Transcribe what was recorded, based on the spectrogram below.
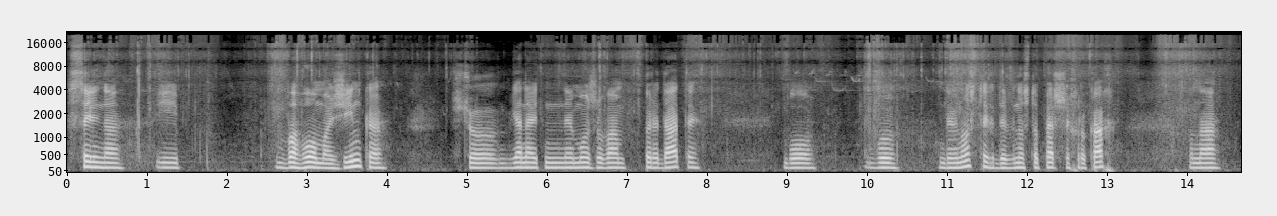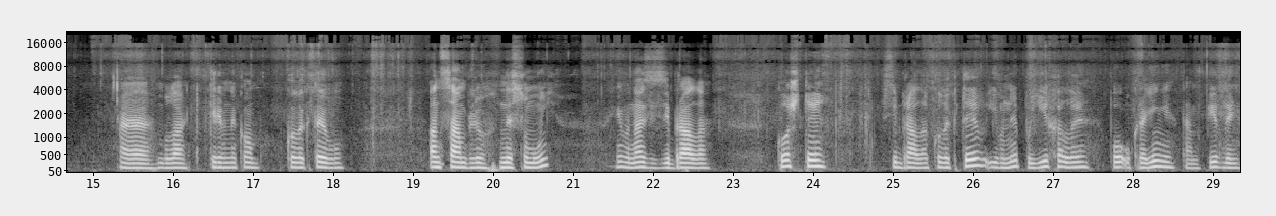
сильна і вагома жінка, що я навіть не можу вам передати, бо в 90-х, 91-х роках вона е, була керівником колективу ансамблю Не сумуй. І вона зібрала кошти, зібрала колектив і вони поїхали по Україні, там південь,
